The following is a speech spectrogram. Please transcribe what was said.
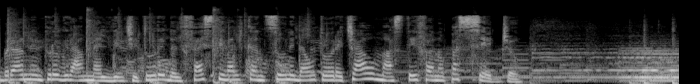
brano in programma è il vincitore del Festival Canzone d'autore Ciao ma Stefano Passeggio.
